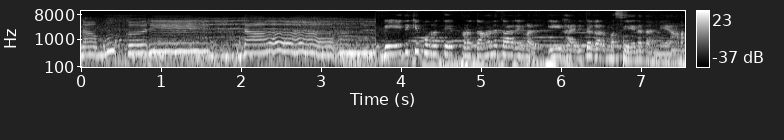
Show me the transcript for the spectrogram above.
നമുക്കൊരേ വേദിക്ക് പുറത്തെ പ്രധാന താരങ്ങൾ ഈ ഹരിതകർമ്മ സേന തന്നെയാണ്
